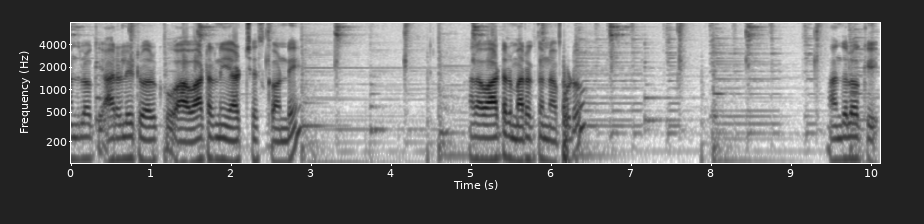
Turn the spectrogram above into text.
అందులోకి అర లీటర్ వరకు ఆ వాటర్ని యాడ్ చేసుకోండి. అలా వాటర్ మరుగుతున్నప్పుడు అందులోకి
